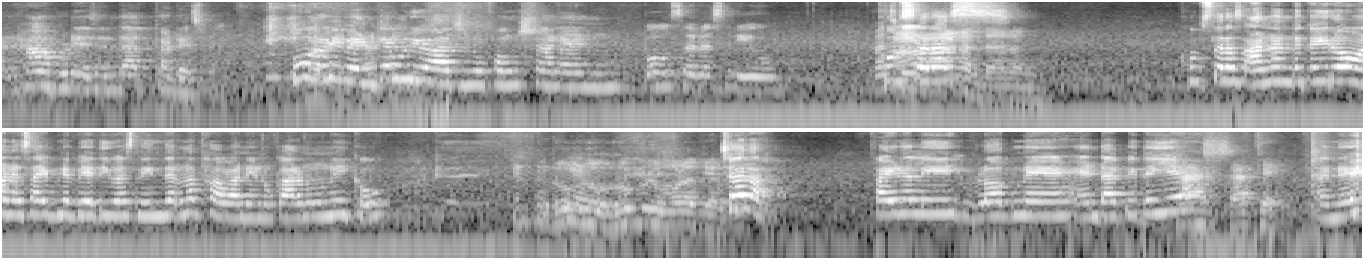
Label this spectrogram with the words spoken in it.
અને સાંભળે છે અને દાંત કાઢે છે. હું રોહીબેન કેવું રહ્યું આજનું ફંક્શન એન્ડ બહુ સરસ રહ્યું. ખૂબ સરસ. ખૂબ સરસ આનંદ કર્યો અને સાહેબને બે દિવસની અંદર ન થવાની એનું કારણ હું નહીં કહું. ચલો ફાઇનલી વ્લોગને એન્ડ આપી દઈએ. સાથે. અને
